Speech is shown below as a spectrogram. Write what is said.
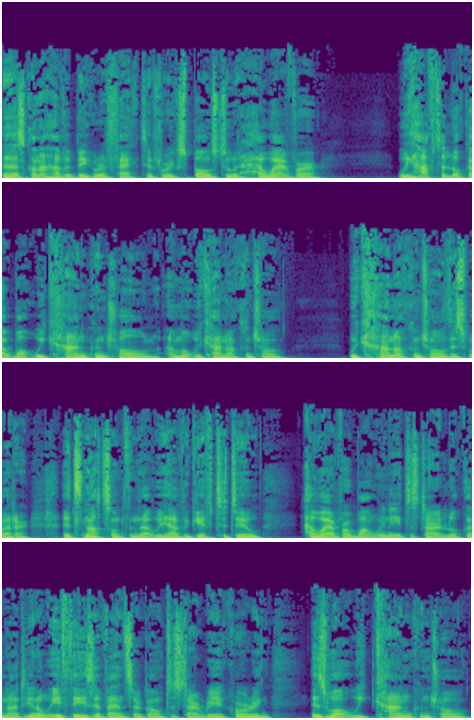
Now that's going to have a bigger effect if we're exposed to it. However, we have to look at what we can control and what we cannot control. We cannot control this weather. It's not something that we have a gift to do. However, what we need to start looking at, you know, if these events are going to start reoccurring, is what we can control.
